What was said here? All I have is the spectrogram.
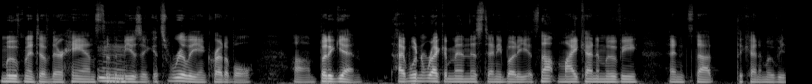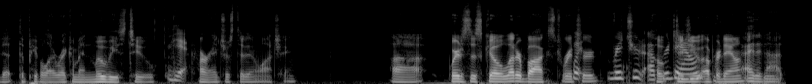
movement of their hands to the Mhm. music. It's really incredible. Um, but again, I wouldn't recommend this to anybody. It's not my kind of movie, and it's not the kind of movie that the people I recommend movies to Yeah. are interested in watching. Uh, where does this go? Letterboxd, Wait, Richard. Richard, up oh, or down? Did you up or down? I did not.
